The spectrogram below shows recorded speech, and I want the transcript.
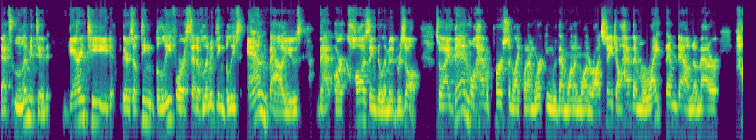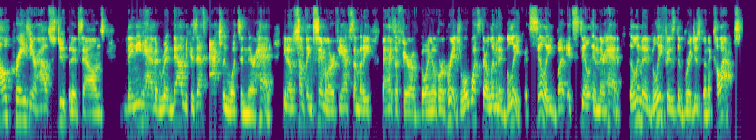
that's limited guaranteed there's a limiting belief or a set of limiting beliefs and values that are causing the limited result. So I then will have a person, like when I'm working with them one on one or on stage, I'll have them write them down no matter how crazy or how stupid it sounds. They need to have it written down because that's actually what's in their head. You know, something similar if you have somebody that has a fear of going over a bridge. Well, what's their limited belief? It's silly, but it's still in their head. The limited belief is the bridge is going to collapse.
